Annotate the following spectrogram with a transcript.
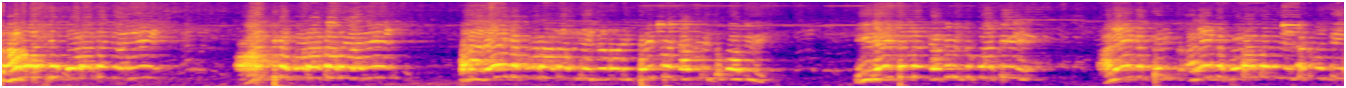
సామాజిక పోరాటం కానీ ఆర్థిక పోరాటాలు కానీ మన అనేక పోరాటాలు చేసినటువంటి చరిత్ర కమ్యూనిస్ట్ పార్టీది ఈ దేశంలో కమ్యూనిస్ట్ పార్టీ అనేక చరిత్ర అనేక పోరాటాలు చేసినటువంటి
